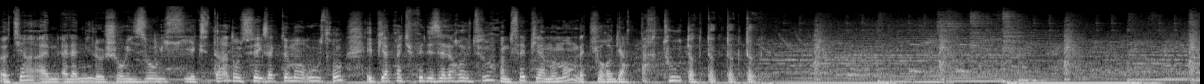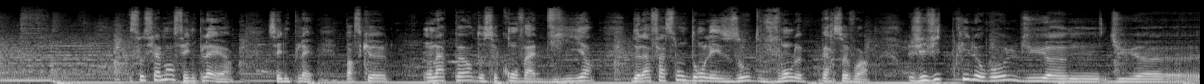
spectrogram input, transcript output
Euh, tiens, elle, a mis le chorizo ici, etc. Donc, tu sais exactement où se trouve. Et puis après, tu fais des allers-retours comme ça. Et puis à un moment, bah, tu regardes partout. Toc, toc, toc, toc. Socialement, c'est une plaie. Hein. C'est une plaie. Parce que on a peur de ce qu'on va dire, de la façon dont les autres vont le percevoir. J'ai vite pris le rôle du euh, du, euh,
